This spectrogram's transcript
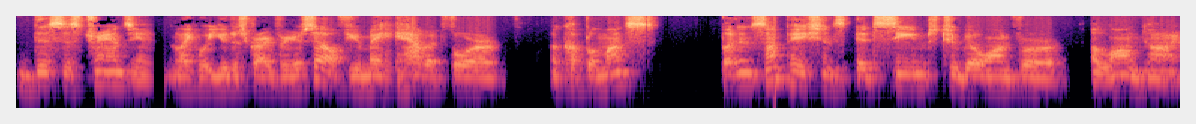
this is transient, like what you described for yourself. You may have it for a couple of months, but in some patients, it seems to go on for a long time.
